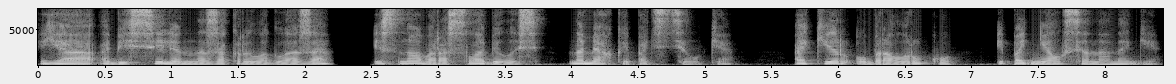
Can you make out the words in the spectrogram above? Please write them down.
Я обессиленно закрыла глаза и снова расслабилась на мягкой подстилке. Акир убрал руку и поднялся на ноги.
